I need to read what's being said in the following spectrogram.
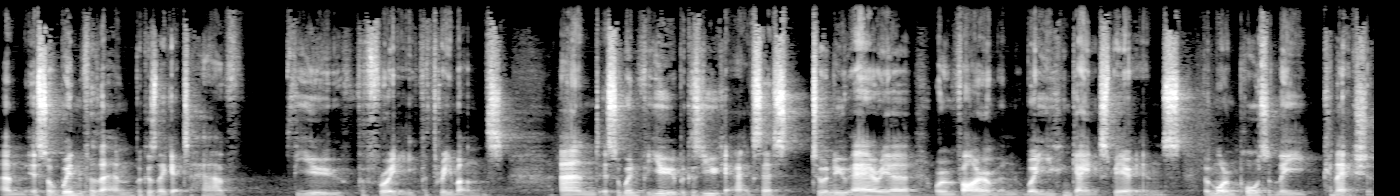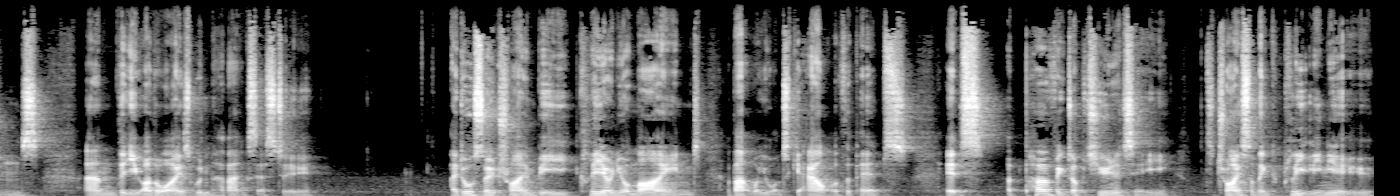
Um, it's a win for them because they get to have you for free for three months. And it's a win for you because you get access to a new area or environment where you can gain experience, but more importantly, connections um, that you otherwise wouldn't have access to. I'd also try and be clear in your mind about what you want to get out of the PIPs. It's a perfect opportunity to try something completely new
